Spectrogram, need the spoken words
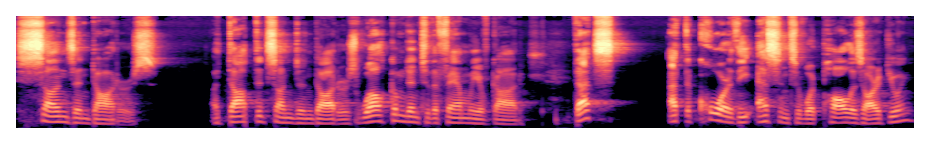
sons and daughters, adopted sons and daughters, welcomed into the family of God. That's at the core the essence of what Paul is arguing.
